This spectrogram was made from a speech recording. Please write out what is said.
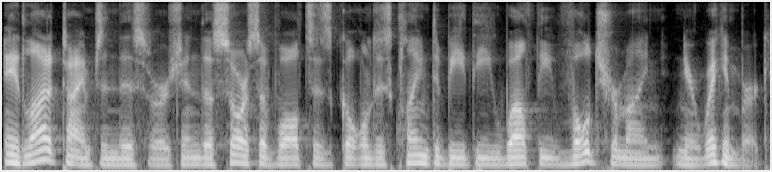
A lot of times in this version, the source of Waltz's gold is claimed to be the wealthy Vulture mine near Wickenburg.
